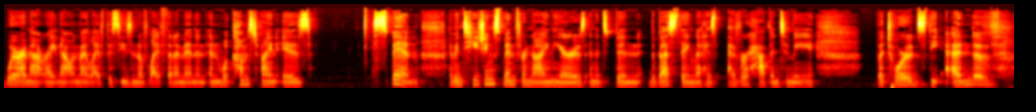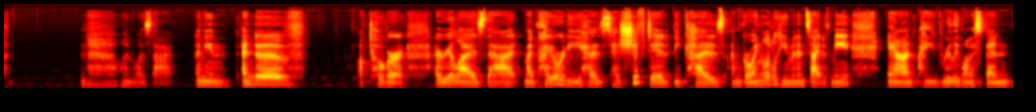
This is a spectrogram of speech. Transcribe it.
where I'm at right now in my life, the season of life that I'm in. And, and what comes to mind is spin. I've been teaching spin for nine years, and it's been the best thing that has ever happened to me. But towards the end of, when was that? I mean, end of October, I realized that my priority has has shifted because I'm growing a little human inside of me and I really want to spend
